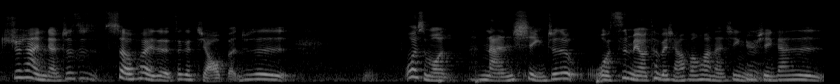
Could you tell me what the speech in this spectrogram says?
就像你讲，就是社会的这个脚本，就是为什么男性，就是我是没有特别想要分化男性女性，嗯、但是。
